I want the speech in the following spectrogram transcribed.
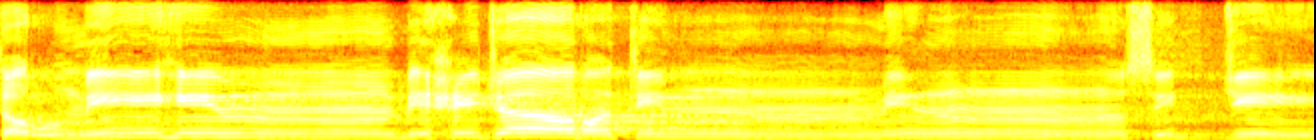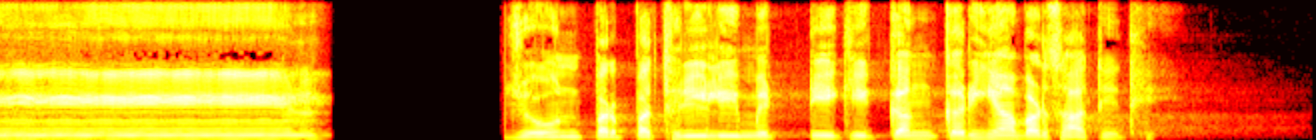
ترميهم بحجارة من سجيل. جو ان پر پتھریلی مٹی کی کنکریاں برساتے تھے۔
